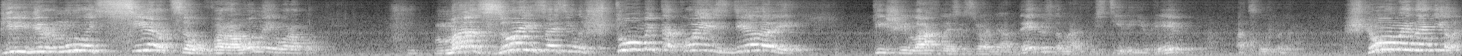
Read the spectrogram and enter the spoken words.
перевернулось сердце у фараона и его рабов. Мазой сосин, что мы такое сделали? Тиши лахну с Исраилем Абдейну, что мы отпустили евреев от службы. Что мы наделали?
